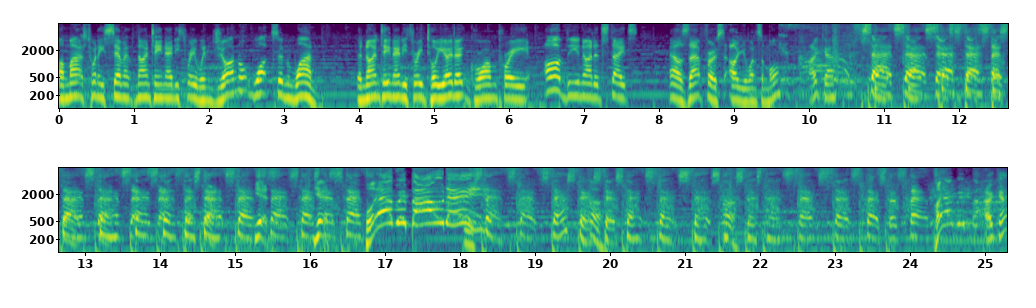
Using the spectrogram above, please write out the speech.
on March 27th, 1983, when John Watson won the 1983 Toyota Grand Prix of the United States. How's that first? Oh, you want some more? Okay. Stats, stats, stats, stats, stats, stats, stats, stats, stats, stats, stats, stats. Yes, stats, yes. Stats. Well, everybody. Stats, stats, stats, stats, stats, stats, stats, stats, stats, stats, stats, stats, stats, stats, stats. Everybody. Okay.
